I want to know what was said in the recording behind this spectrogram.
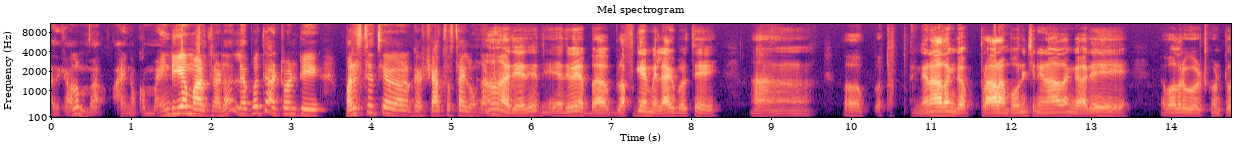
అది కేవలం. ఆయన ఒక మైండ్గా మారుతున్నాడా? లేకపోతే అటువంటి పరిస్థితి క్షేత్రస్థాయిలో ఉందా? అది అదే అదే బ- బ్లఫ్ గేమే లేకపోతే నినాదంగా ప్రారంభం నుంచి నినాదంగా అదే వదలగొట్టుకుంటూ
